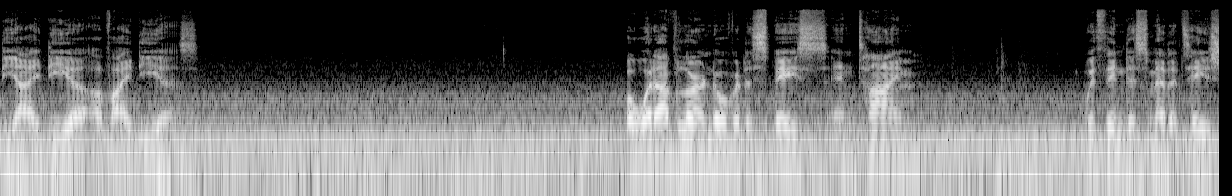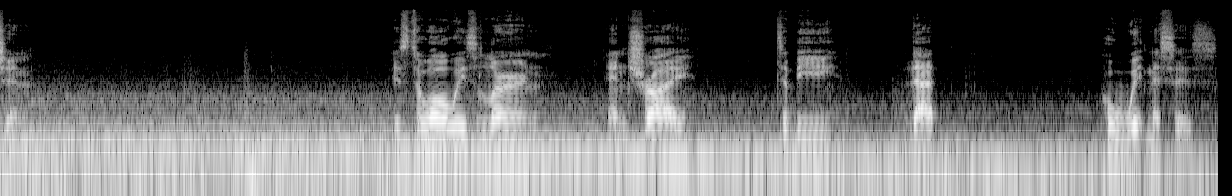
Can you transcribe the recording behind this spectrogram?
the idea of ideas. But what I've learned over the space and time within this meditation is to always learn and try to be that who witnesses.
